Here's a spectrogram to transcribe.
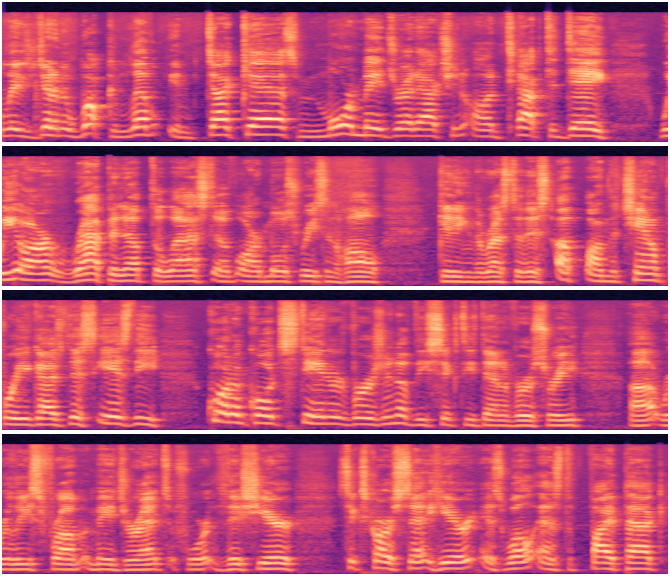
ladies and gentlemen? Welcome, Level M Diecast. More Majorette action on tap today. We are wrapping up the last of our most recent haul, getting the rest of this up on the channel for you guys. This is the quote-unquote standard version of the 60th anniversary uh, release from Majorette for this year. Six-car set here, as well as the five-pack.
